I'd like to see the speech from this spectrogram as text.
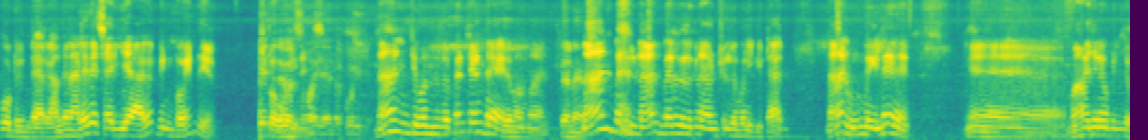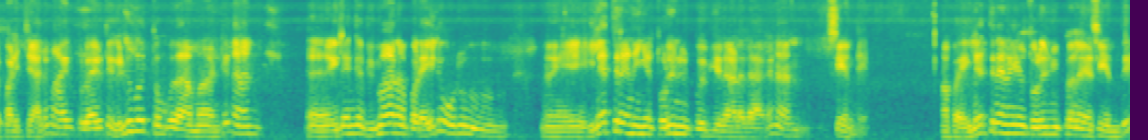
போட்டிருந்தார்கள். அந்த நிலையில சரியாக பின் பாயிண்ட் நான் இங்க வந்ததப்ப ரெண்டாயிரம் நான் நான் பிறந்ததுக்கு நான் சொல்ல வலிக்கிட்டால் நான் உண்மையில மகாஜனபுரத்தில் படித்தாலும் ஆயிரத்தி தொள்ளாயிரத்தி எழுபத்தி ஒன்பதாம் ஆண்டு நான் இலங்கை விமானப்படையில் ஒரு இலத்திரனியல் தொழில்நுட்பவியலாளராக நான் சேர்ந்தேன். அப்ப இலத்திரனியல் தொழில்நுட்ப சேர்ந்து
